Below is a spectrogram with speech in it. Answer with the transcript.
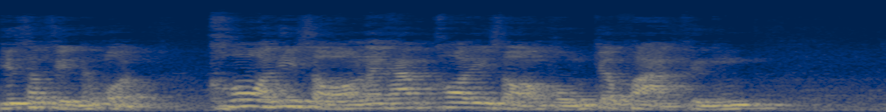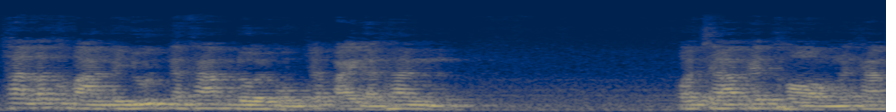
ยึดทรัพย์สินทั้งหมด ข้อที่สองนะครับ ข้อที่สองผมจะฝากถึงท่านรัฐบาลประยุทธ์นะครับ โดยผมจะไปกับท่านวัชระเพชรทองนะครับ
